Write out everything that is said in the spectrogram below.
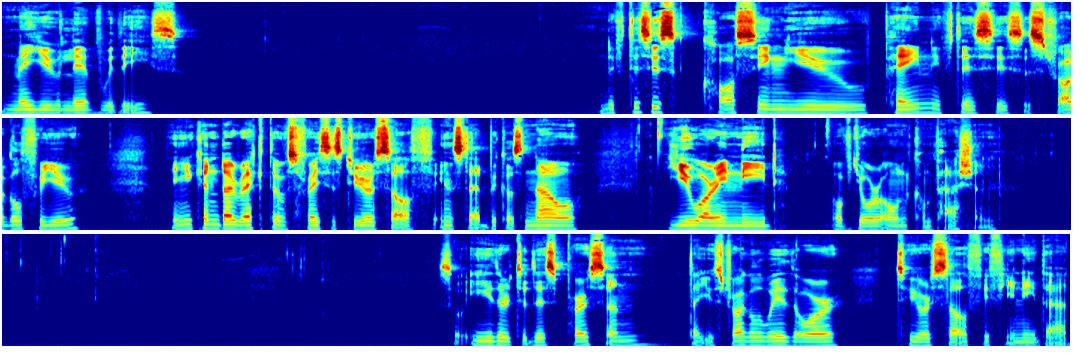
May you live with ease. And if this is causing you pain, if this is a struggle for you, then you can direct those phrases to yourself instead because now you are in need of your own compassion. So, either to this person that you struggle with or to yourself if you need that.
